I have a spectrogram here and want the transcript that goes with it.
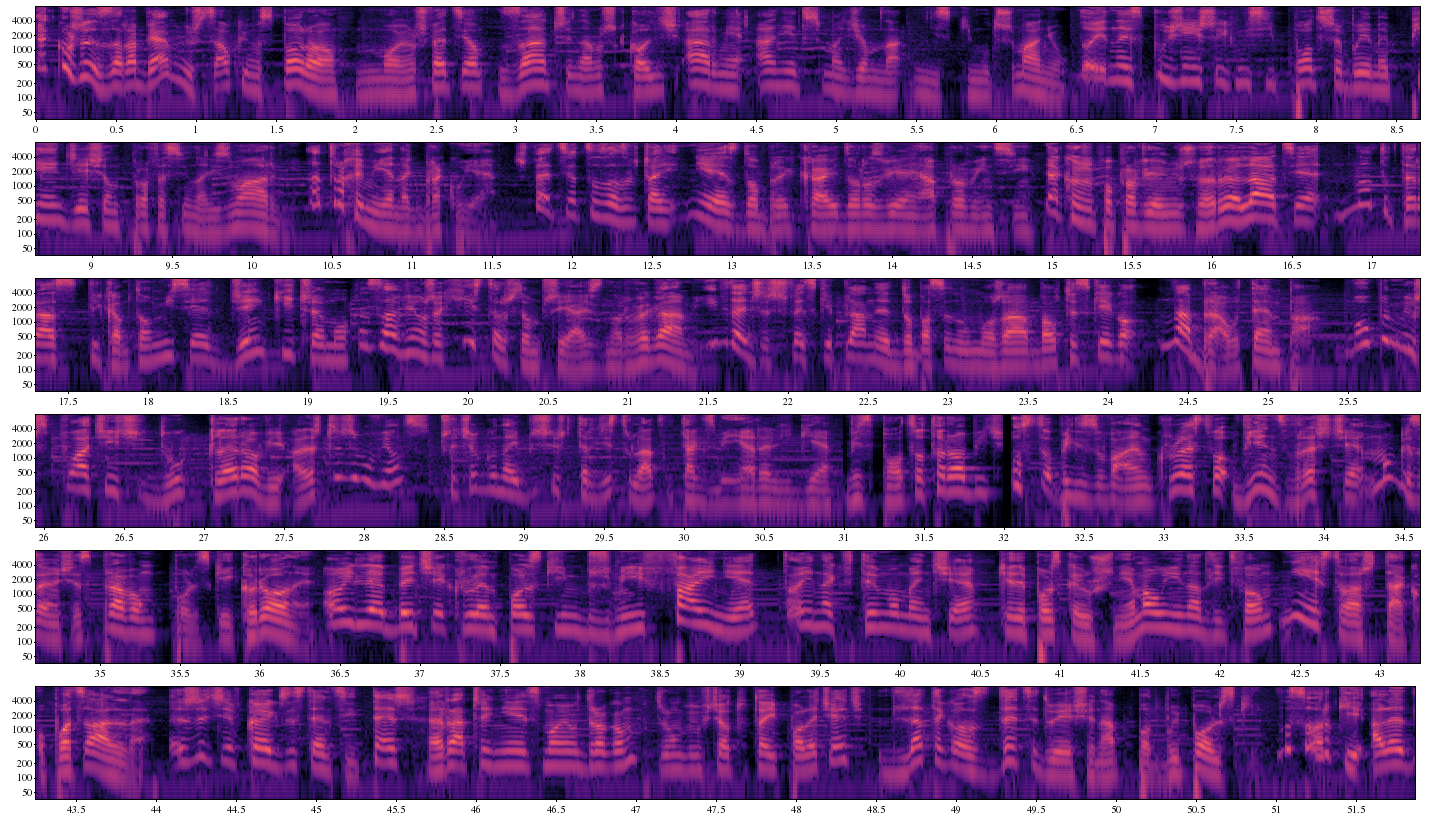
Jako, że zarabiałem już całkiem sporo moją Szwecją, zaczynam szkolić armię, a nie trzymać ją na niskim utrzymaniu. Do jednej z późniejszych misji potrzebujemy 50 profesjonalizmu armii, a trochę mi jednak brakuje. Szwecja to zazwyczaj nie jest dobry kraj do rozwijania prowincji. Jako, że poprawiłem już relacje, no to teraz klikam tą misję, dzięki czemu zawiążę historyczną przyjaźń z Norwegami. I widać, że szwedzkie plany do basenu Morza Bałtyckiego nabrały tempa. Mógłbym już spłacić dług klerowi, ale szczerze mówiąc, w przeciągu najbliższych 40 lat i tak zmienia religię. Więc po co to robić? Ustabilizowałem królestwo, więc wreszcie mogę zająć się sprawą polskiej korony. O ile bycie królem polskim brzmi fajnie, to jednak w tym momencie, kiedy Polska już nie ma Unii nad Litwą, nie jest to aż tak opłacalne. Życie w koegzystencji też raczej nie jest moją drogą, którą bym chciał tutaj polecieć, dlatego zdecyduję się na podbój Polski. No sorki, ale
